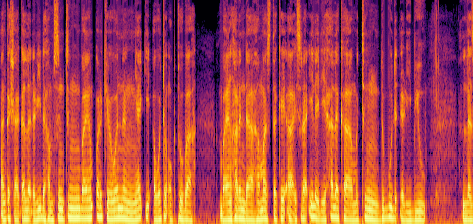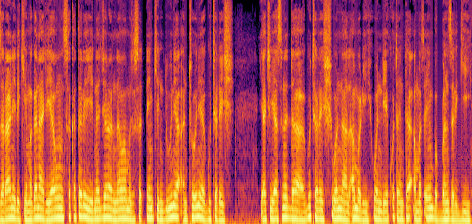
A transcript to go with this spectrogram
An kashe akalla 150 tun bayan barkewar wannan yaƙi a watan oktoba bayan harin da hamas ta kai a isra'ila da ya halaka mutum dubu da biyu. Lazarani da ke magana da yawun sakatare na jiran na majalisar ɗinkin duniya antonio guterres ya ce ya sanar da guterres wannan al'amari wanda ya kwatanta a matsayin babban zargi.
